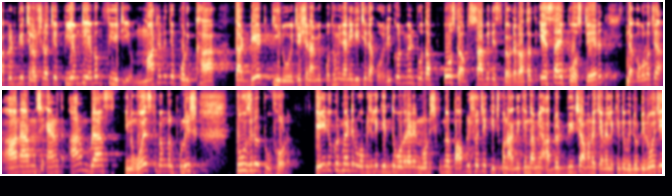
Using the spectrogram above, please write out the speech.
আপডেট দিয়েছিলাম সেটা হচ্ছে পিএমটি এবং পিইটি মাঠের যে পরীক্ষা, তার ডেট কি রয়েছে সেটা আমি প্রথমে জানিয়ে দিচ্ছি। দেখো recruitment to the post of sub inspector অর্থাৎ এসআই পোস্টের দেখো, বলা হচ্ছে unarmed and arm branch in West Bengal police two zero two four এই রিক্রুটমেন্টের অফিসিয়ালি কিন্তু বোধহয় একটা নোটিশ কিন্তু পাবলিশ হয়েছে। কিছুক্ষণ আগে কিন্তু আমি আপডেট দিয়েছি। আমার চ্যানেলে কিন্তু ভিডিওটি রয়েছে।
